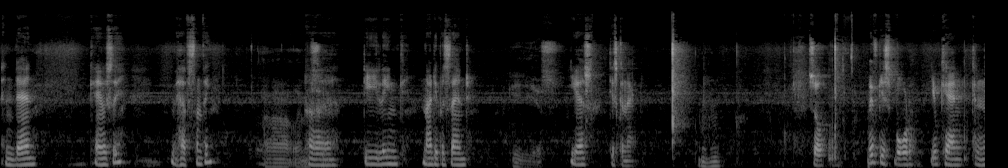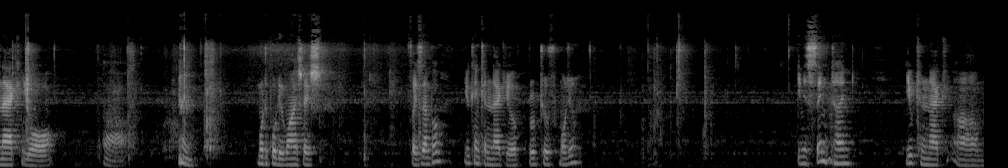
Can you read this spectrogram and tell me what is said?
And then can you see we have something? Uh, let me uh, d-link 90% Yes. yes. Disconnect. So with this board you can connect your uh, multiple devices. For example you can connect your bluetooth module. In the same time you connect um,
